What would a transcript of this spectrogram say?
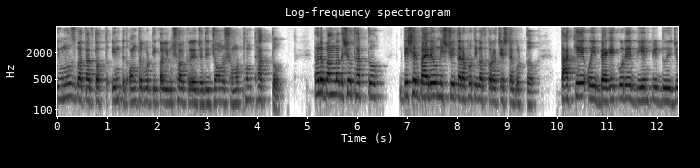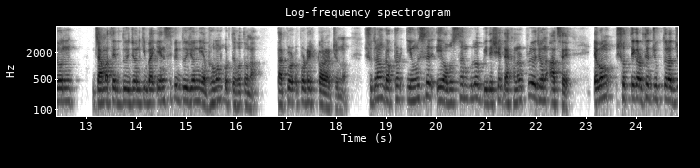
ইউনুস বা তার অন্তর্বর্তীকালীন সরকারের যদি জনসমর্থন থাকতো, তাহলে বাংলাদেশেও থাকতো, দেশের বাইরেও নিশ্চয়ই তারা প্রতিবাদ করার চেষ্টা করত। তাকে ওই ব্যাগে করে বিএনপির দুইজন, জামাতের দুইজন কিংবা এনসিপির দুইজন নিয়ে ভ্রমণ করতে হতো না, তার প্রোটেক্ট করার জন্য। সুতরাং ডক্টর ইউনুসের এই অবস্থানগুলো বিদেশে দেখানোর প্রয়োজন আছে। এবং সত্যিকার অর্থে যুক্তরাজ্য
